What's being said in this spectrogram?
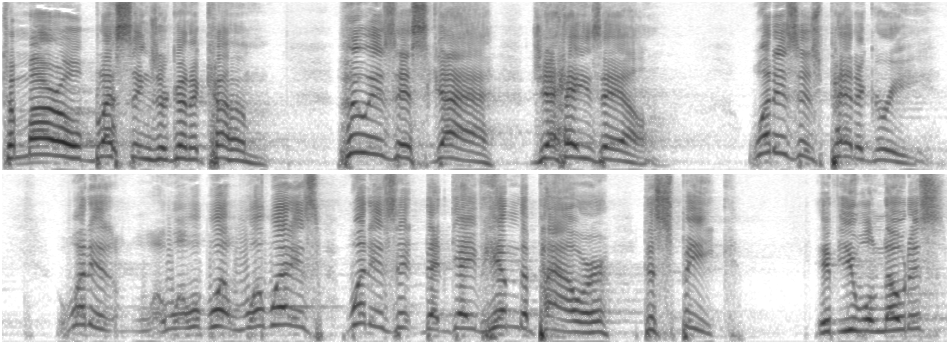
Tomorrow, blessings are going to come. Who is this guy, Jehaziel? What is his pedigree? What is, what, what, what, is, what is it that gave him the power to speak? If you will notice,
